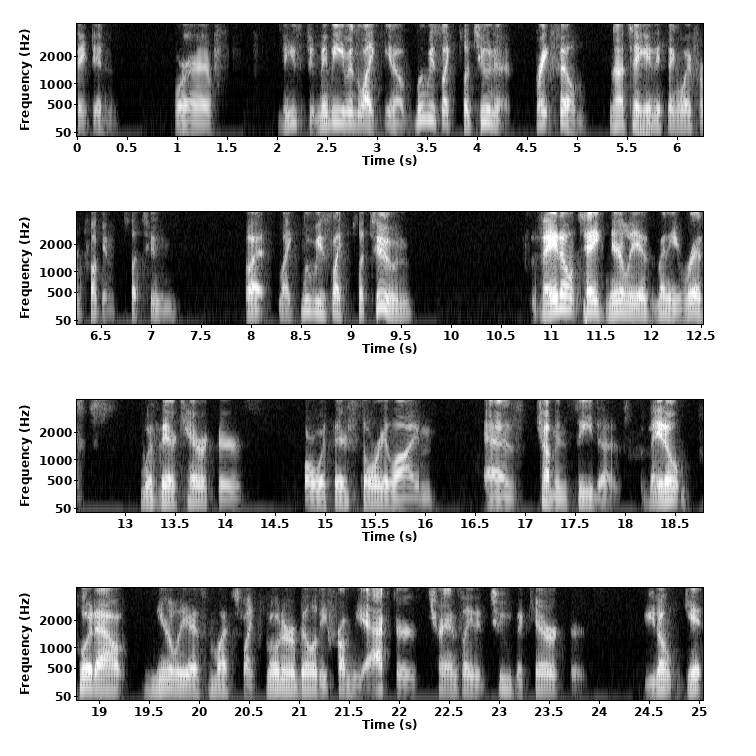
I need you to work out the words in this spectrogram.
they didn't. Where these maybe even like you know movies like Platoon, great film. Not taking Mhm. anything away from fucking Platoon, but like movies like Platoon, they don't take nearly as many risks with their characters or with their storyline as Come and See does. They don't put out nearly as much like vulnerability from the actors translated to the characters. You don't get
